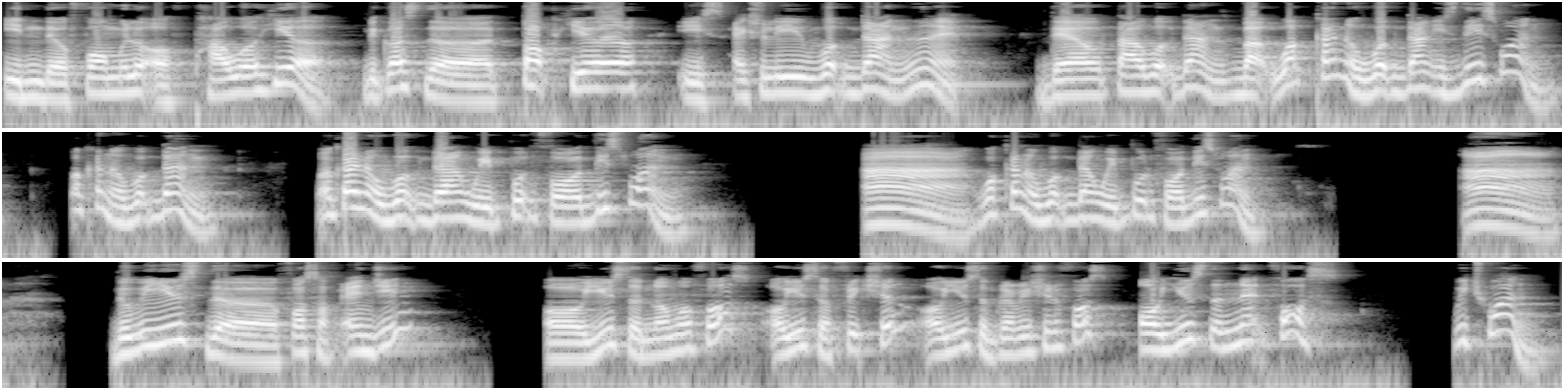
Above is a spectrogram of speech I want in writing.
in the formula of power here? Because the top here is actually work done, isn't it? Delta work done. But what kind of work done is this one? What kind of work done? What kind of work done we put for this one? Ah, what kind of work done we put for this one? Ah, do we use the force of engine? Or use the normal force? Or use the friction? Or use the gravitational force? Or use the net force? Which one?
